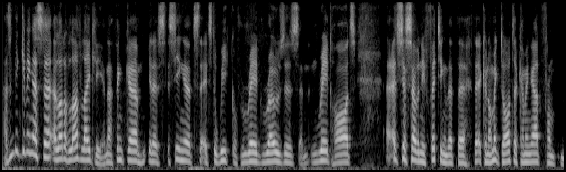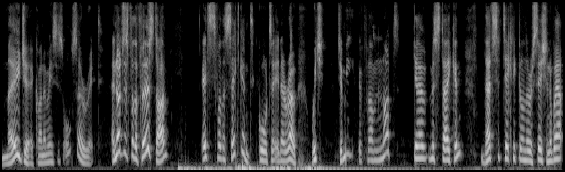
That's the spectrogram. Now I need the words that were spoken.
hasn't been giving us a, a lot of love lately. And I think, um, you know, seeing it's, it's the week of red roses and red hearts, uh, it's just so only fitting that the, the economic data coming out from major economies is also red. And not just for the first time, it's for the second quarter in a row, which, Jimmy, if I'm not you know, mistaken, that's a technical recession. Well,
